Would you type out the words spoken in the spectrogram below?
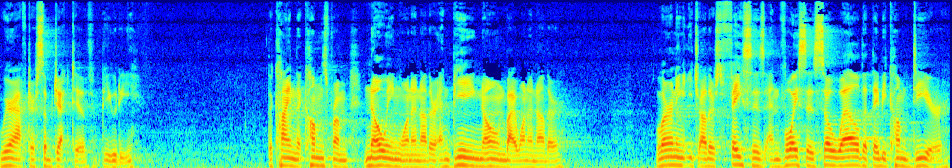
We're after subjective beauty. The kind that comes from knowing one another and being known by one another. Learning each other's faces and voices so well that they become dear.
